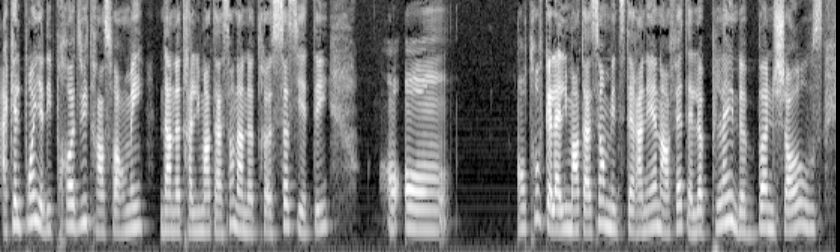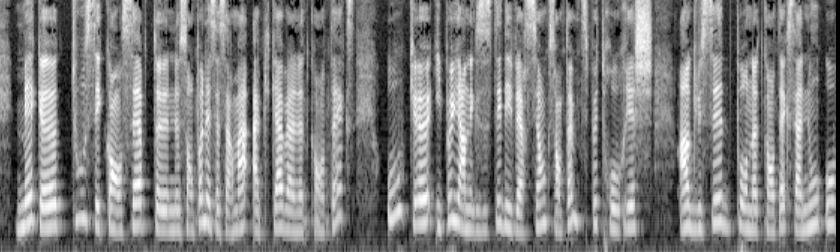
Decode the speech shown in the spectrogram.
à quel point il y a des produits transformés dans notre alimentation, dans notre société, on, trouve que l'alimentation méditerranéenne, en fait, elle a plein de bonnes choses, mais que tous ces concepts ne sont pas nécessairement applicables à notre contexte ou qu'il peut y en exister des versions qui sont un petit peu trop riches en glucides pour notre contexte à nous ou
